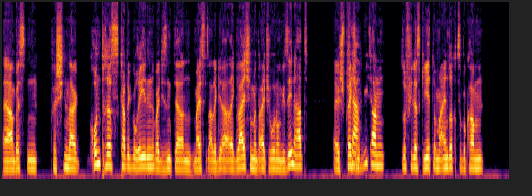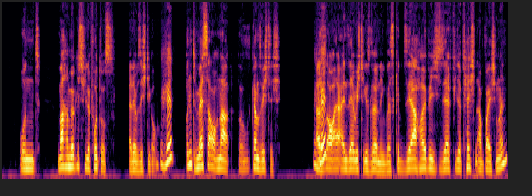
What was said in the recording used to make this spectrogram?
Äh, am besten verschiedener Grundrisskategorien, weil die sind ja dann meistens alle, alle gleich, wenn man drei, vier Wohnungen gesehen hat. Äh, spreche Klar. mit Mietern, so viel es geht, um Eindrücke zu bekommen und mache möglichst viele Fotos bei der Besichtigung. Mhm. Und messe auch nach. Das ist ganz wichtig. Das Mhm. ist auch ein, sehr wichtiges Learning, weil es gibt sehr häufig sehr viele Flächenabweichungen.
